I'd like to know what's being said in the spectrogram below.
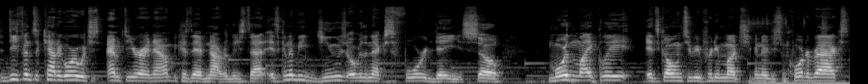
the defensive category, which is empty right now because they have not released that. It's going to be used over the next four days. So more than likely, it's going to be pretty much going to do some quarterbacks,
